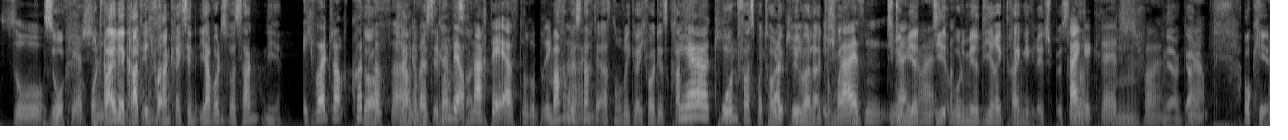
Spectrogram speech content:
So. So, Sehr schön, und weil wir Alex. gerade in Frankreich sind, ja, wolltest du was sagen? Nee. Ich wollte noch kurz Doch, was sagen, klar, aber das können wir auch sagen. nach der ersten Rubrik Machen sagen. wir es nach der ersten Rubrik, weil ich wollte jetzt gerade Ja, eine okay. unfassbar tolle Okay, Überleitung ich machen, weiß, die ja, du mir, die, wo du mir direkt reingegrätscht bist. Ne? Reingegrätscht, voll. Ja, geil. Ja. Okay,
